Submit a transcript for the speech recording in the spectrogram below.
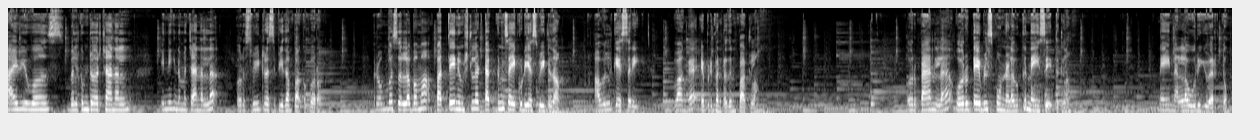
Hi viewers welcome to our channel இன்றைக்கி நம்ம சேனலில் ஒரு ஸ்வீட் ரெசிபி தான் பார்க்க போகிறோம் ரொம்ப சுலபமாக பத்தே நிமிஷத்தில் டக்குன்னு செய்யக்கூடிய ஸ்வீட்டு தான். அவல் கேசரி. வாங்க எப்படி பண்ணுறதுன்னு பார்க்கலாம். ஒரு பேனில் ஒரு டேபிள் ஸ்பூன் அளவுக்கு நெய் சேர்த்துக்கலாம். நெய் நல்லா உருகி வரட்டும்.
